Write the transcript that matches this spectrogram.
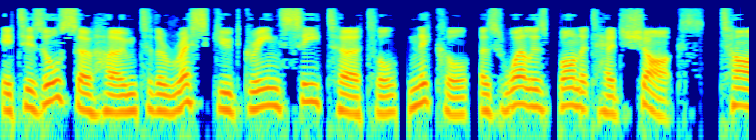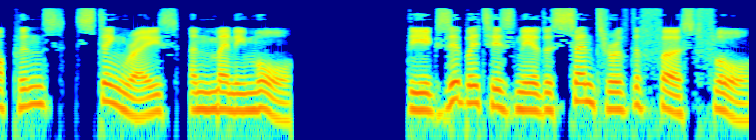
It is also home to the rescued green sea turtle, nickel, as well as bonnethead sharks, tarpons, stingrays, and many more. The exhibit is near the center of the first floor.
